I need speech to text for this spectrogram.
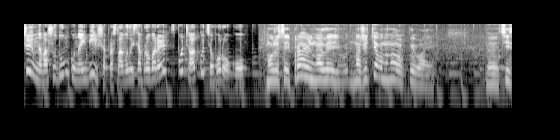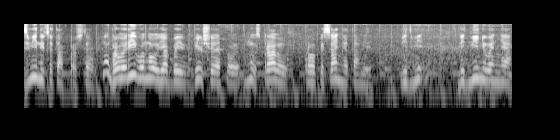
Чим, на вашу думку, найбільше прославилися бровари з початку цього року? Може, це і правильно, але на життя воно мало впливає. Е, Ці зміни це так просто. Ну, броварі, воно якби більше е, ну, справи правописання там і відмі... відмінювання.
